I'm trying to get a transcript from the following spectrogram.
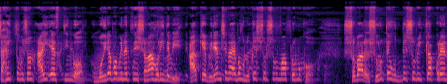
সাহিত্যভূষণ আই এস তিঙ্গম মৈরাভ অভিনেত্রী সোনাহরি দেবী আর কে বীরেন সেনা এবং লোকেশ্বর শর্মা প্রমুখ। সবার শুরুতে উদ্দেশ্য ভিক্ষা করেন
